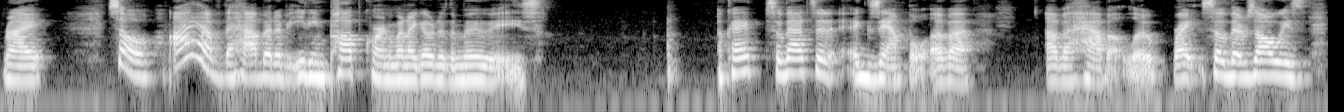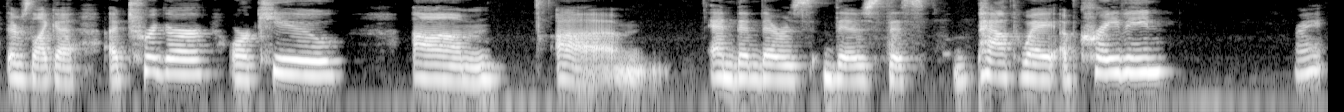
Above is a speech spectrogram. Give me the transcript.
right? So I have the habit of eating popcorn when I go to the movies. Okay, so that's an example of a of a habit loop, right? So there's always there's like a, a trigger or cue, um, um, and then there's there's this pathway of craving, right?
